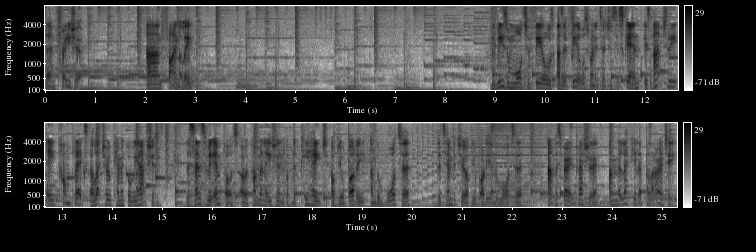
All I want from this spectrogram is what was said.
than Frasier. And finally, The reason water feels as it feels when it touches the skin is actually a complex electrochemical reaction. The sensory inputs are a combination of the pH of your body and the water, the temperature of your body and the water, atmospheric pressure, and molecular polarity.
